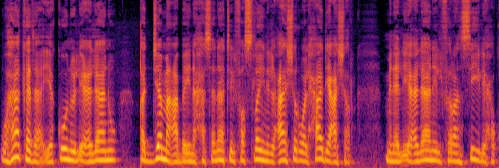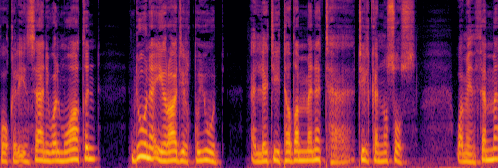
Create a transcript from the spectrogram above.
وهكذا يكون الإعلان قد جمع بين حسنات الفصلين العاشر والحادي عشر من الإعلان الفرنسي لحقوق الإنسان والمواطن دون ايراد القيود التي تضمنتها تلك النصوص. ومن ثم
